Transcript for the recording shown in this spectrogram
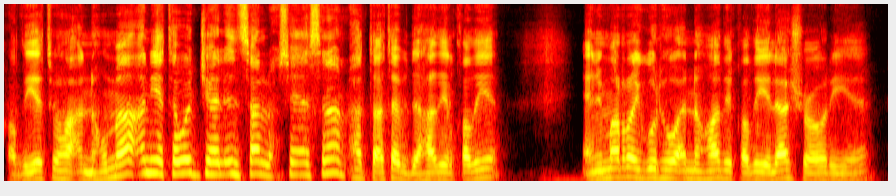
قضيتها أنه ما أن يتوجه الإنسان للحسين عليه السلام حتى تبدأ هذه القضية. يعني مرة يقول هو أنه هذه قضية لا شعورية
